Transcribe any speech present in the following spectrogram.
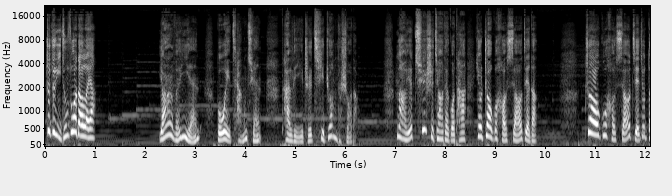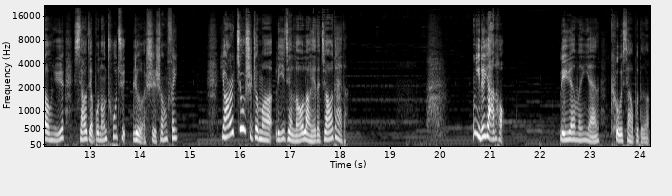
这就已经做到了呀。瑶儿闻言不畏强权，她理直气壮的说道。老爷确实交代过他要照顾好小姐的，照顾好小姐就等于小姐不能出去惹是生非。瑶儿就是这么理解娄老爷的交代的。你这丫头！林渊闻言哭笑不得。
